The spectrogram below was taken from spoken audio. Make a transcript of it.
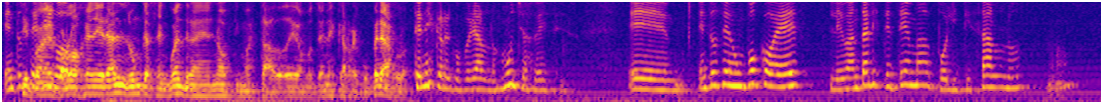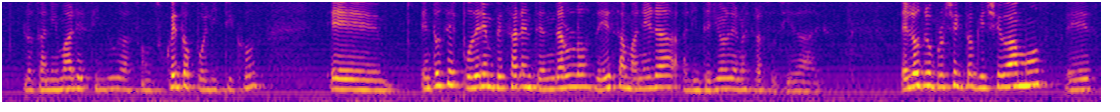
Entonces, sí, por lo general nunca se encuentran en óptimo estado, digamos, tenés que recuperarlo. Tenés que recuperarlos muchas veces. Eh, entonces un poco es levantar este tema, politizarlo, ¿no? Los animales sin duda son sujetos políticos. Eh, entonces poder empezar a entenderlos de esa manera al interior de nuestras sociedades. El otro proyecto que llevamos es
